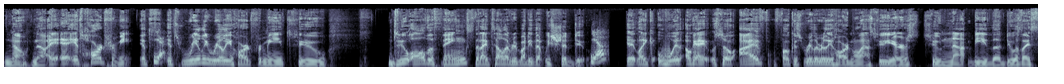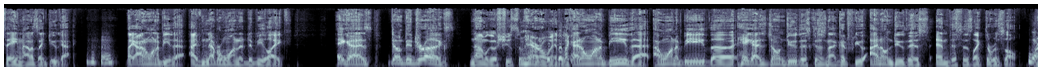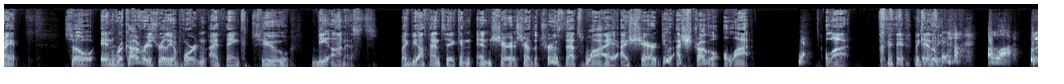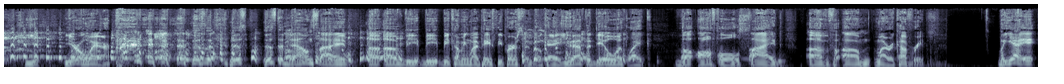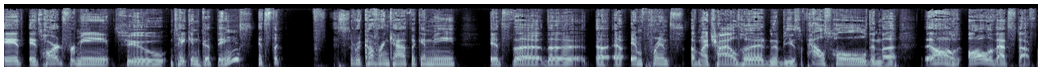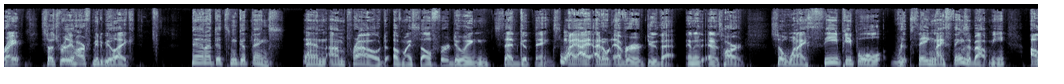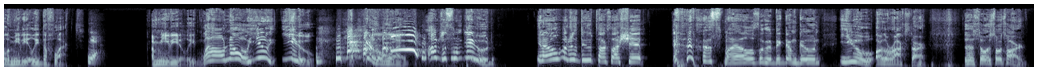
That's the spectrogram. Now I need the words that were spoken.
No, no, it, it- it's hard for me. It's Yeah. it's really really hard for me to do all the things that I tell everybody that we should do. Yeah. It like with okay, so I've focused really really hard in the last few years to not be the do as I say, not as I do guy. hmm Like I don't want to be that. I've never wanted to be like, hey guys, don't do drugs. Now I'm gonna go shoot some heroin. like I don't want to be that. I want to be the hey guys, don't do this because it's not good for you. I don't do this, and this is like the result, Yeah. right? So in recovery, it's really important, I think, to be honest, like be authentic and and share share the truth. That's why I share. Dude, I struggle a lot. Yeah. a lot. Mackenzie, a lot. you, you're aware. this, is, this this is the downside of, of be, be, becoming my pasty person. Okay, you have to deal with like the awful side of um, my recovery. But yeah, it, it it's hard for me to take in good things. It's the it's the recovering Catholic in me. It's the the uh, uh, imprints of my childhood and the abusive household and the oh all of that stuff, right? So it's really hard for me to be like, man, I did some good things. And I'm proud of myself for doing said good things. Yeah. I, I I don't ever do that, and it, and it's hard. So when I see people re- saying nice things about me, I'll immediately deflect. Yeah. Immediately. Well, no, you you you're the one. I'm just some dude. You know, I'm just a dude talks a lot of shit. Smiles, looks like a big dumb goon. You are the rock star. So so it's hard.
